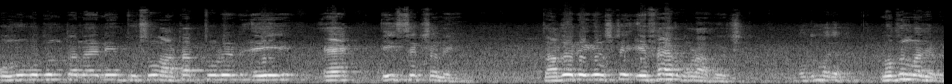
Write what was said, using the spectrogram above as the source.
অনুমোদনটা নেয়নি দুশো আটাত্তরের এই এক এই সেকশনে তাদের এগেনস্টে এফআইআর করা হয়েছে। নতুন বাজার? নতুন বাজারে।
